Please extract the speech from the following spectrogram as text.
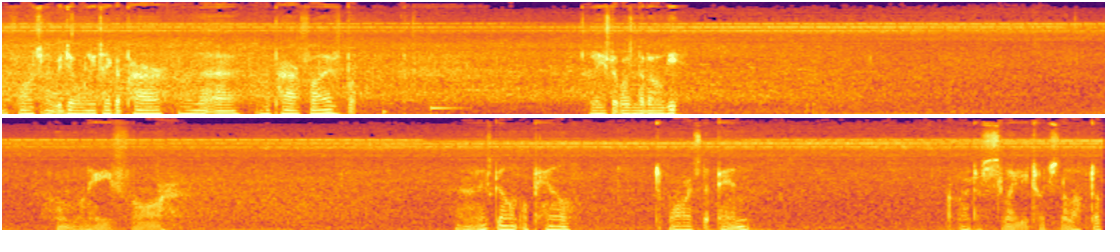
Unfortunately, we do only take a par on the, uh, on the par 5, but at least it wasn't a bogey. 184. It's going uphill towards the pin. Slightly touch the loft up.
